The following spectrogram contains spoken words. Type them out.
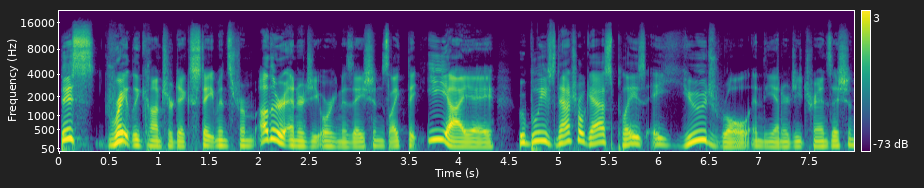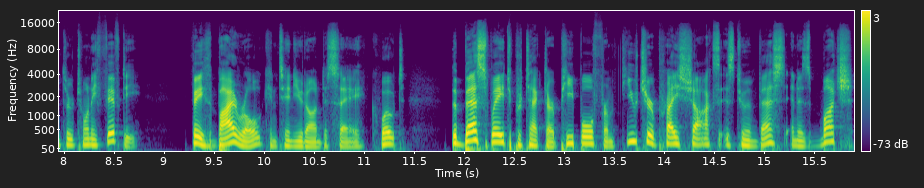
This greatly contradicts statements from other energy organizations like the EIA, who believes natural gas plays a huge role in the energy transition through 2050. Fatih Birol continued on to say, quote, The best way to protect our people from future price shocks is to invest in as much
